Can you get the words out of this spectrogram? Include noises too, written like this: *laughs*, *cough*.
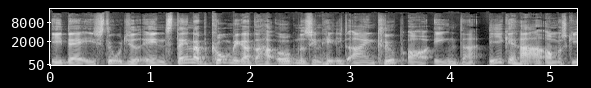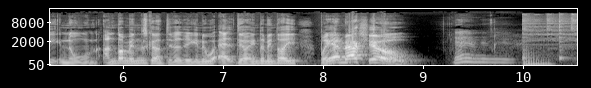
I dag i studiet en stand-up-komiker, der har åbnet sin helt egen klub, og en, der ikke har, og måske nogle andre mennesker, det ved vi ikke nu, alt det og intet mindre i, Brian Mørk Show! Yay.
